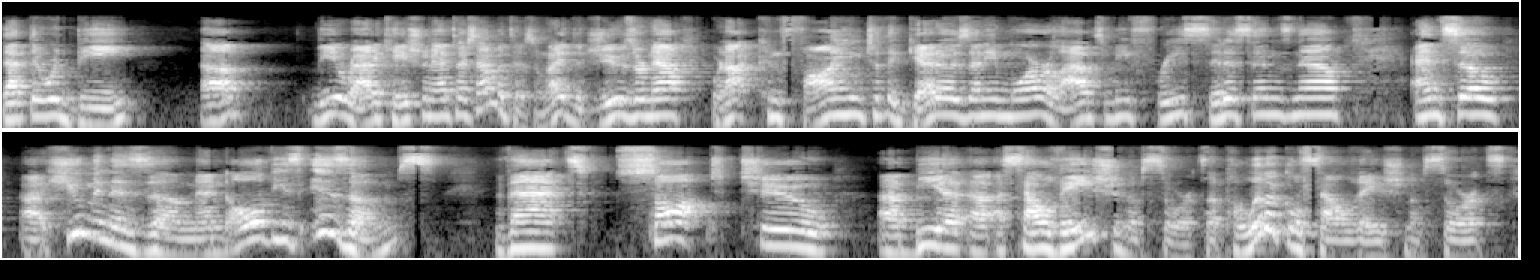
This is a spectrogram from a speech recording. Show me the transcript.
that there would be uh, the eradication of anti-Semitism. Right? The Jews are now we're not confined to the ghettos anymore. We're allowed to be free citizens now, and so uh, humanism and all these isms that sought to uh, be a, a, salvation of sorts, a political salvation of sorts.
